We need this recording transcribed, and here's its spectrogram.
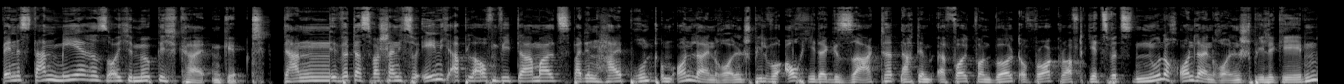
Wenn es dann mehrere solche Möglichkeiten gibt, dann wird das wahrscheinlich so ähnlich ablaufen wie damals bei den Hype rund um Online-Rollenspiel, wo auch jeder gesagt hat, nach dem Erfolg von World of Warcraft, jetzt wird es nur noch Online-Rollenspiele geben.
